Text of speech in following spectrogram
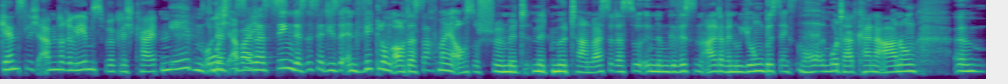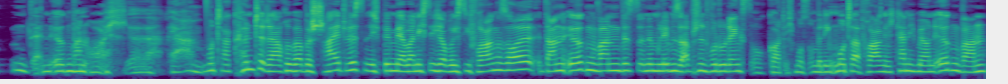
gänzlich andere Lebenswirklichkeiten. Eben, und das ich ist aber ja das Ding, das ist ja diese Entwicklung auch, das sagt man ja auch so schön mit, mit Müttern, weißt du, dass du in einem gewissen Alter, wenn du jung bist, denkst, äh, Mutter hat keine Ahnung, ähm, dann irgendwann, oh, ich, äh, ja, Mutter könnte darüber Bescheid wissen, ich bin mir aber nicht sicher, ob ich sie fragen soll, dann irgendwann bist du in einem Lebensabschnitt, wo du denkst, oh Gott, ich muss unbedingt Mutter fragen, ich kann nicht mehr, und irgendwann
